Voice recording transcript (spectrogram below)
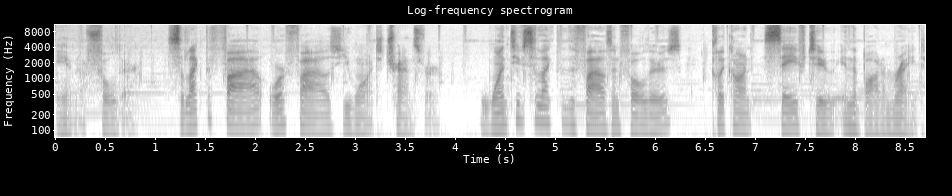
in a folder. Select the file or files you want to transfer. Once you've selected the files and folders, click on Save To in the bottom right.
